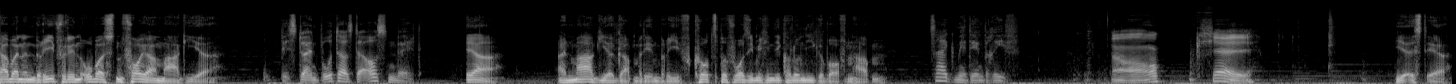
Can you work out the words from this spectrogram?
habe einen Brief für den obersten Feuermagier. Bist du ein Bote aus der Außenwelt? Ja. Ein Magier gab mir den Brief, kurz bevor sie mich in die Kolonie geworfen haben. Zeig mir den Brief. Okay. Hier ist er.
